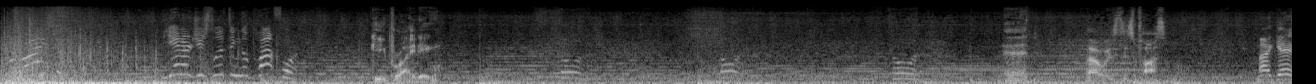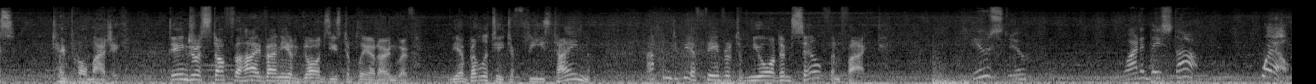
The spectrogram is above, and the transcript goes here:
Horizon! The energy's lifting the platform. Keep writing. Thola. Thola. Thola. Head. How is this possible? My guess? Temporal magic. Dangerous stuff the High Vanir gods used to play around with. The ability to freeze time. Happened to be a favourite of Njord himself, in fact. Used to. Why did they stop? Well,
